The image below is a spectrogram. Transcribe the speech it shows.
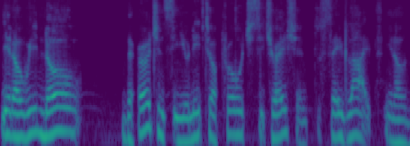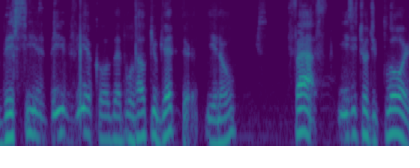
You know, we know the urgency you need to approach situation to save life. You know, this is the vehicle that will help you get there. You know, fast, easy to deploy.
